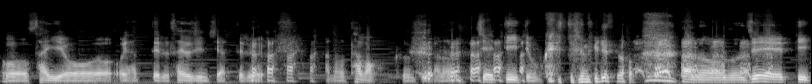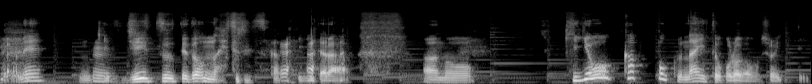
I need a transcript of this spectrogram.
こう、採用をやってる、採用人事やってる、あの、タバコくんっていう、あの、JT って僕は言ってるんだけど、あの、その JT からね、うんん。G2 ってどんな人ですかって聞いたら、あの、起業家っぽくないところが面白いって言っ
